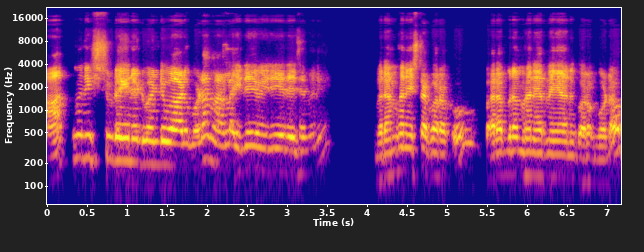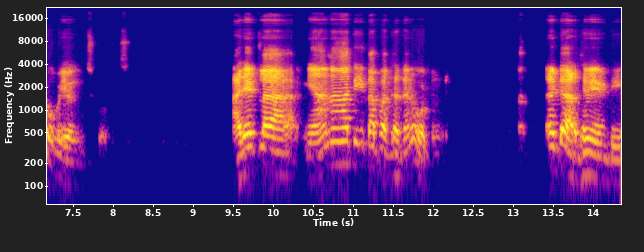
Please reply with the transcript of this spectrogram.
ఆత్మనిష్ఠుడైనటువంటి వాడు కూడా మరలా ఇదే విజయదేశమని బ్రహ్మనిష్ట కొరకు పరబ్రహ్మ నిర్ణయాన్ని కొరకు కూడా ఉపయోగించుకోవచ్చు. అది ఎట్లా జ్ఞానాతీత పద్ధతి అని ఉంటుంది అంటే అర్థం ఏంటి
